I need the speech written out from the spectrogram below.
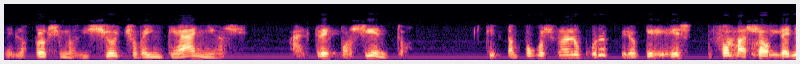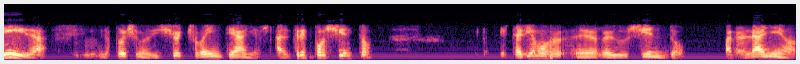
en los próximos 18, 20 años al 3%, que tampoco es una locura, pero que es forma sostenida. En los próximos 18, 20 años al 3%, estaríamos eh, reduciendo para el año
